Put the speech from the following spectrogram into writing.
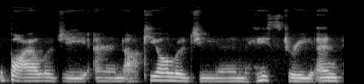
biology and archaeology and history, and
